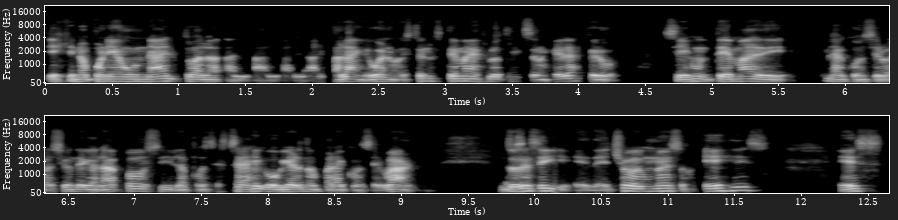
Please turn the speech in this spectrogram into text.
es que no ponía un alto al, al, al, palangre. Bueno, esto no es tema de flotas extranjeras, pero sí es un tema de la conservación de Galápagos y la potestad del gobierno para conservarlo. Entonces, sí, eh, de hecho, uno de esos ejes es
